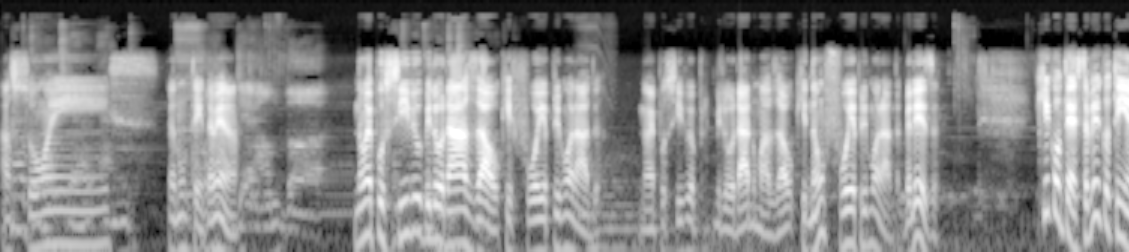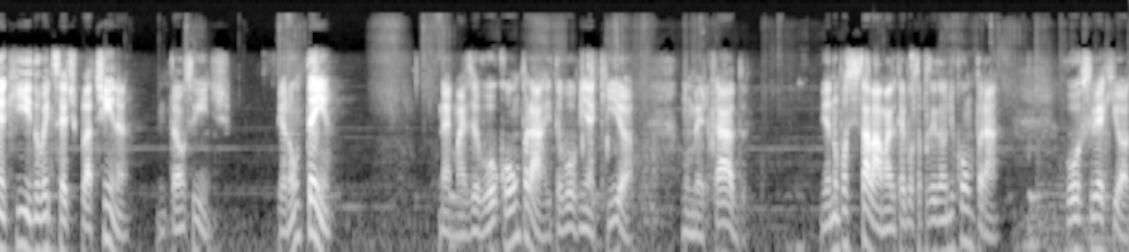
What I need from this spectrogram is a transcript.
Ações... Eu não tenho, tá vendo? Não é possível melhorar a Zal que foi aprimorada. Não é possível melhorar uma Zal que não foi aprimorada. Beleza? O que acontece? Tá vendo que eu tenho aqui 97 platina? Então é o seguinte. Eu não tenho né? Mas eu vou comprar. Então eu vou vir aqui, ó, no mercado. Eu não posso instalar, mas eu quero mostrar pra vocês onde comprar. Vou escrever aqui, ó.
